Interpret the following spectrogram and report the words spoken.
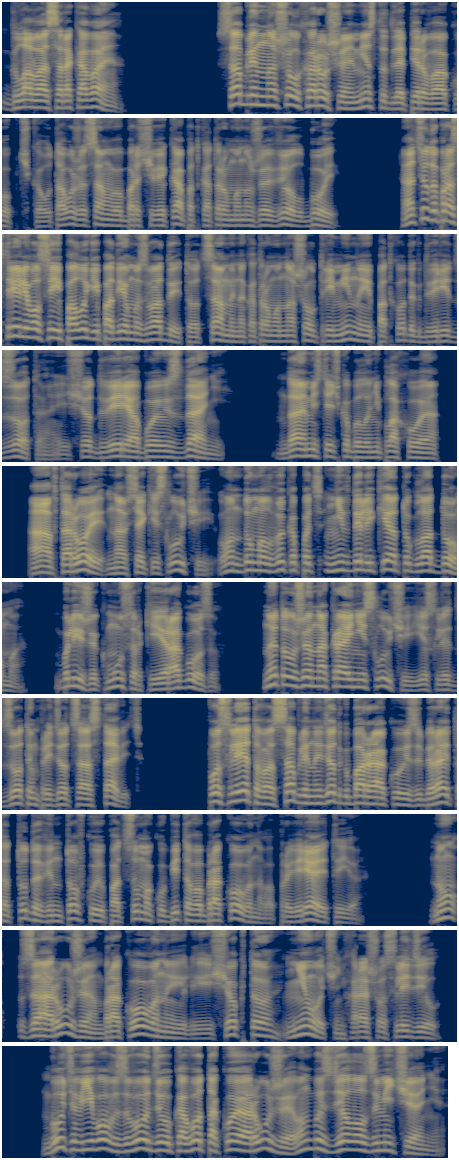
Глава сороковая. Саблин нашел хорошее место для первого окопчика, у того же самого борщевика, под которым он уже вел бой. Отсюда простреливался и пологий подъем из воды, тот самый, на котором он нашел три мины и подходы к двери дзота, еще двери обоих зданий. Да, местечко было неплохое. А второй, на всякий случай, он думал выкопать невдалеке от угла дома, ближе к мусорке и рогозу. Но это уже на крайний случай, если дзот им придется оставить. После этого Саблин идет к бараку и забирает оттуда винтовку и подсумок убитого бракованного, проверяет ее. Ну, за оружием бракованный или еще кто не очень хорошо следил. Будь в его взводе у кого такое оружие, он бы сделал замечание.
